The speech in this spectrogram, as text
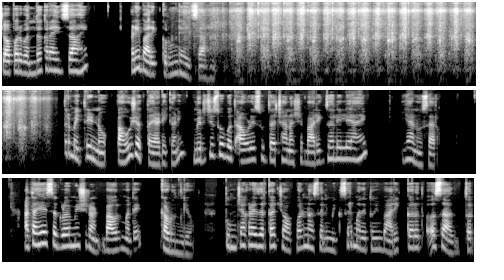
चॉपर बंद करायचं आहे आणि बारीक करून घ्यायचं आहे. तर मैत्रिणींनो पाहू शकता या ठिकाणी मिरचीसोबत आवळेसुद्धा छान असे बारीक झालेले आहे. यानुसार आता हे सगळं मिश्रण बाउलमध्ये काढून घेऊ. तुमच्याकडे जर का चॉपर नसेल मिक्सरमध्ये तुम्ही बारीक करत असाल तर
